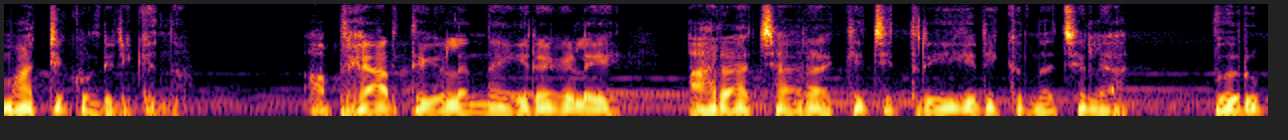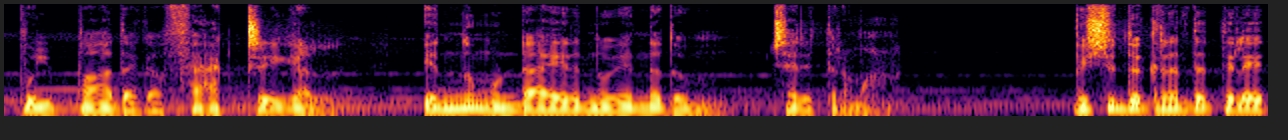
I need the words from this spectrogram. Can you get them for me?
മാറ്റിക്കൊണ്ടിരിക്കുന്നു. അഭയാർത്ഥികൾ എന്ന ഇരകളെ ആരാച്ചാരാക്കി ചിത്രീകരിക്കുന്ന ചില വെറുപ്പുൽപാദക ഫാക്ടറികൾ എന്നും ഉണ്ടായിരുന്നു എന്നതും ചരിത്രമാണ്. വിശുദ്ധ ഗ്രന്ഥത്തിലെ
